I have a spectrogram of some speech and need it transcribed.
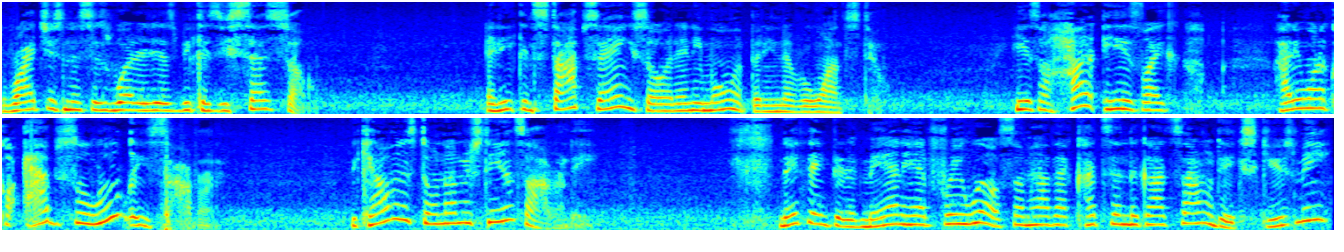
Righteousness is what it is because he says so. And he can stop saying so at any moment, but he never wants to. He is a he is like how do you want to call absolutely sovereign. The Calvinists don't understand sovereignty. They think that if man had free will, somehow that cuts into God's sovereignty. Excuse me?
